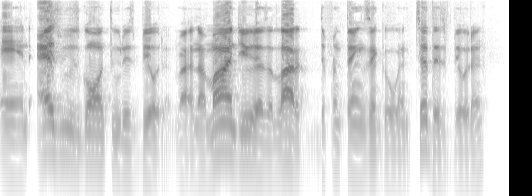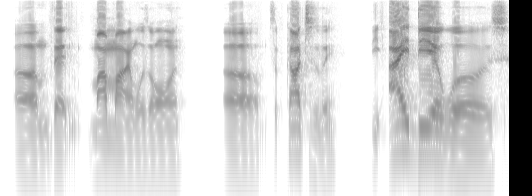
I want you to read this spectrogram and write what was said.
And as we was going through this building, right now, mind you, there's a lot of different things that go into this building um, that my mind was on uh, subconsciously, the idea was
